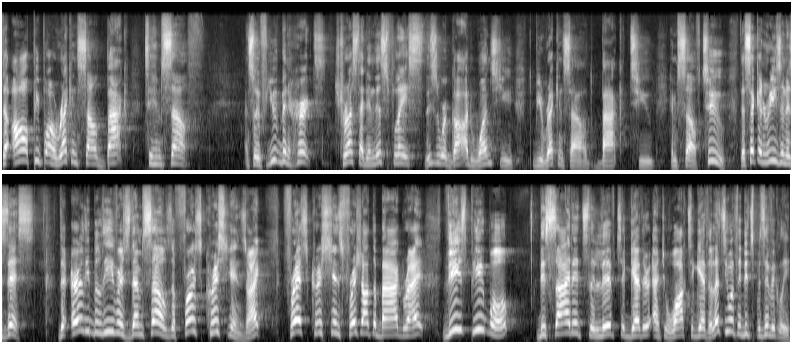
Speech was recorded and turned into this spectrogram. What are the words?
that all people are reconciled back to himself. And so, if you've been hurt, trust that in this place, this is where God wants you to be reconciled back to Himself. Two, the second reason is this the early believers themselves, the first Christians, right? Fresh Christians, fresh out the bag, right? These people decided to live together and to walk together. Let's see what they did specifically.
